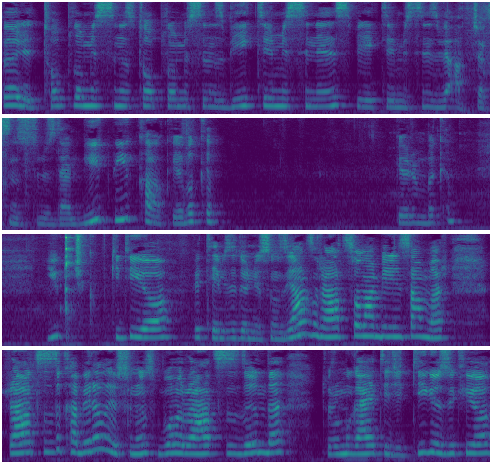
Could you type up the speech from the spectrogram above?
Böyle toplamışsınız, toplamışsınız, biriktirmişsiniz, biriktirmişsiniz ve atacaksınız üstünüzden. Büyük büyük kalkıyor. Bakın. Görün bakın. Yük çıkıp gidiyor ve temize dönüyorsunuz. Yalnız rahatsız olan bir insan var. Rahatsızlık haberi alıyorsunuz. Bu rahatsızlığın da durumu gayet de ciddi gözüküyor.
